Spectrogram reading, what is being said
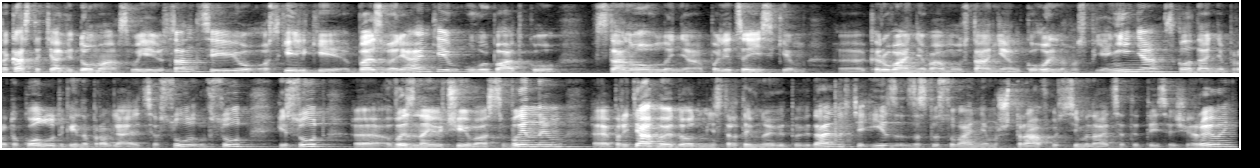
Така стаття відома своєю санкцією, оскільки без варіантів у випадку встановлення поліцейським керування вами у стані алкогольного сп'яніння, складання протоколу, такий направляється в суд, і суд, е, визнаючи вас винним, е, притягує до адміністративної відповідальності із застосуванням штрафу 17 тисяч гривень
